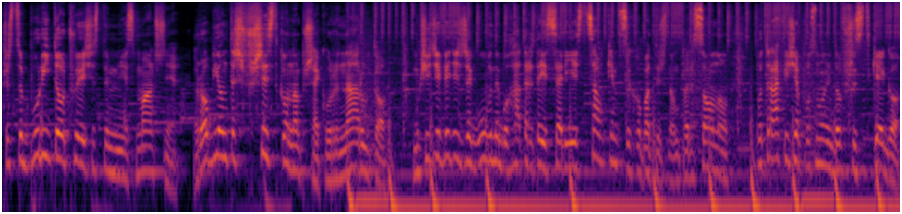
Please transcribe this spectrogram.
przez co Burito czuje się z tym niesmacznie. Robi on też wszystko na przekór Naruto. Musicie wiedzieć, że główny bohater tej serii jest całkiem psychopatyczną personą. Potrafi się posunąć do wszystkiego,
